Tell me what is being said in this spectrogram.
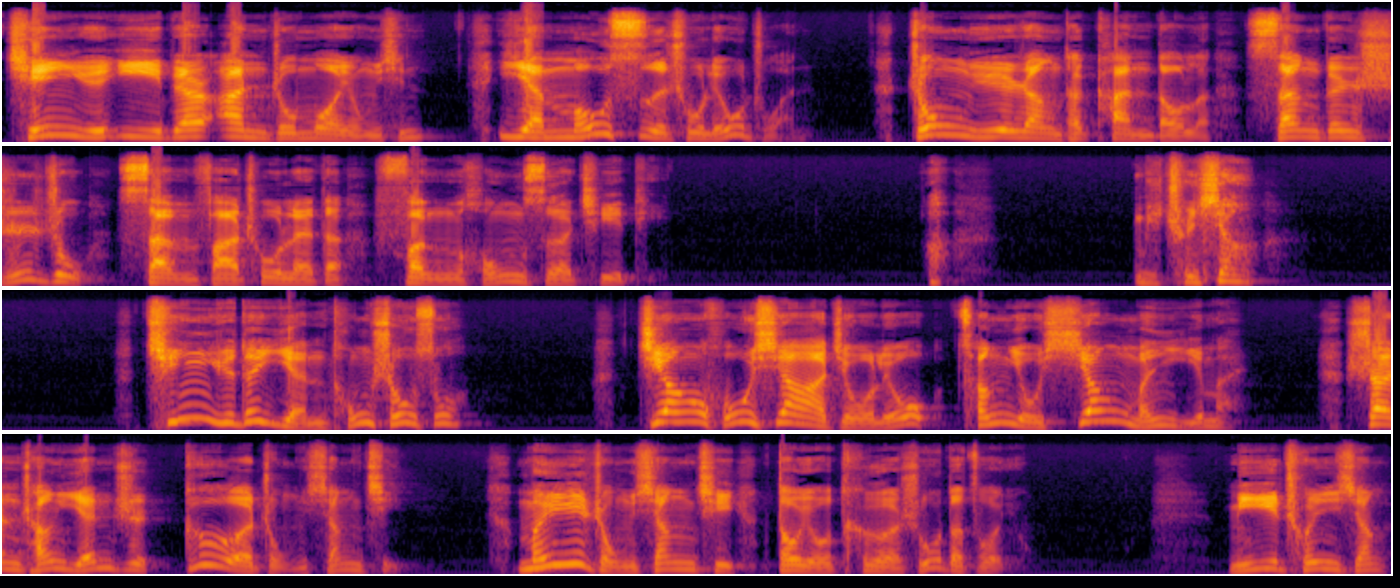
秦羽一边按住莫永新，眼眸四处流转。终于让他看到了三根石柱散发出来的粉红色气体。啊，米春香。秦羽的眼瞳收缩。江湖下九流曾有香门一脉，擅长研制各种香气，每种香气都有特殊的作用。迷春香，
